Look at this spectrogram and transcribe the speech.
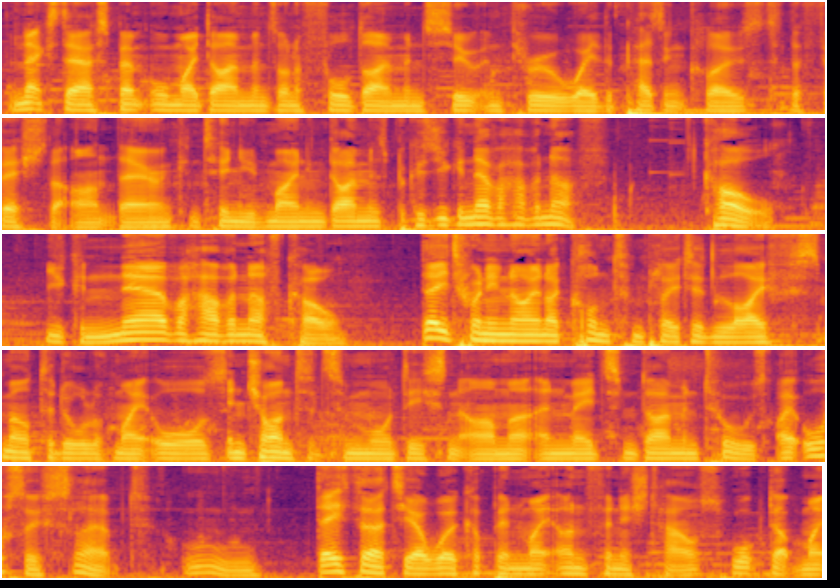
The next day I spent all my diamonds on a full diamond suit and threw away the peasant clothes to the fish that aren't there and continued mining diamonds because you can never have enough. Coal. You can never have enough coal. Day 29, I contemplated life, smelted all of my ores, enchanted some more decent armour, and made some diamond tools. I also slept. Ooh. Day 30, I woke up in my unfinished house, walked up my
